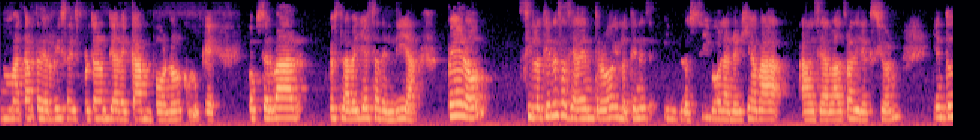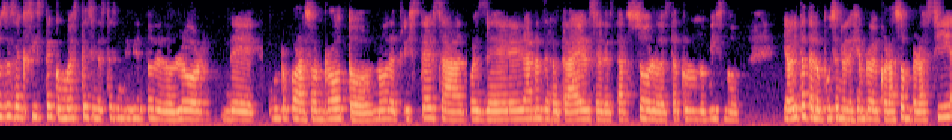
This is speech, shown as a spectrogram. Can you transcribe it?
matarte de risa, disfrutar un día de campo, ¿no? Como que observar pues la belleza del día, pero si lo tienes hacia adentro y lo tienes implosivo, la energía va hacia la otra dirección y entonces existe como este, este sentimiento de dolor, de un corazón roto, ¿no? De tristeza, pues de ganas de retraerse, de estar solo, de estar con uno mismo. Y ahorita te lo puse en el ejemplo del corazón, pero así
